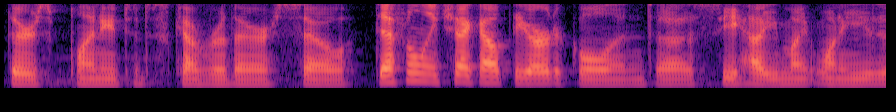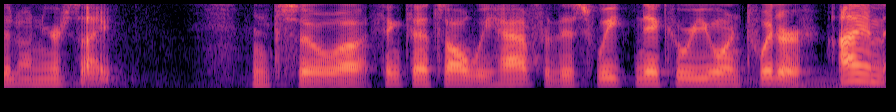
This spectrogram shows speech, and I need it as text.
there's plenty to discover there. So definitely check out the article and uh, see how you might want to use it on your site. And so uh, I think that's all we have for this week. Nick, who are you on Twitter? I am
